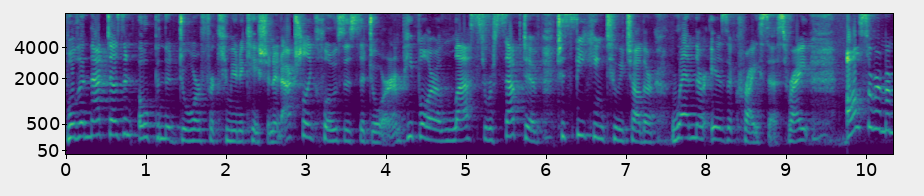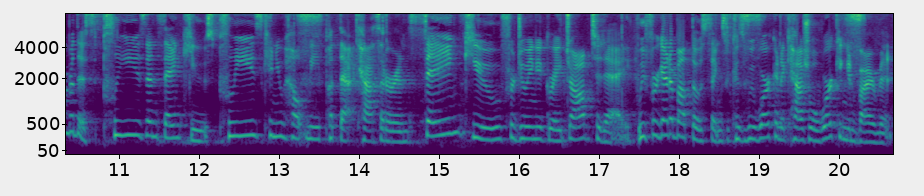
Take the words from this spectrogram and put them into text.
well, then that doesn't open the door for communication. It actually closes the door, and people are less receptive to speaking to each other when there is a crisis, right? Also, remember this please and thank yous. Please, can you help me put that catheter in? Thank you for doing a great job today. We forget about those things because we work in a casual working environment,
